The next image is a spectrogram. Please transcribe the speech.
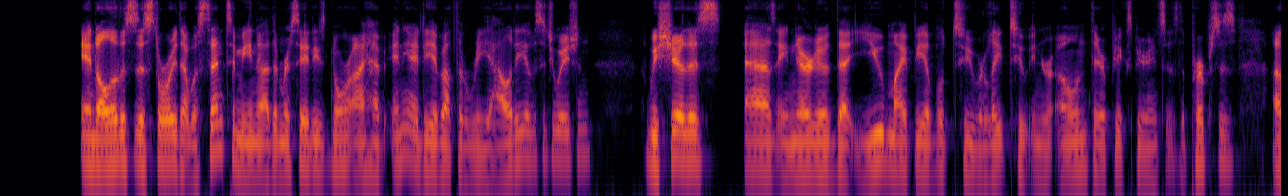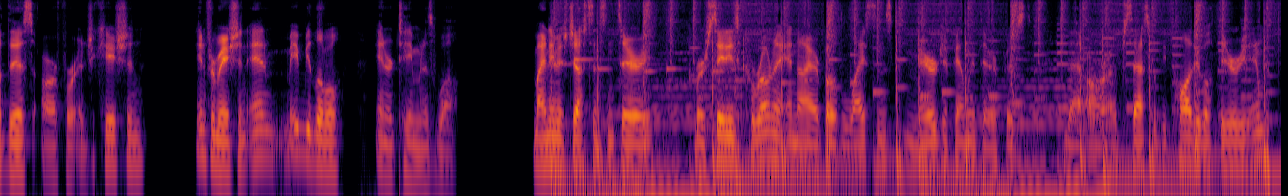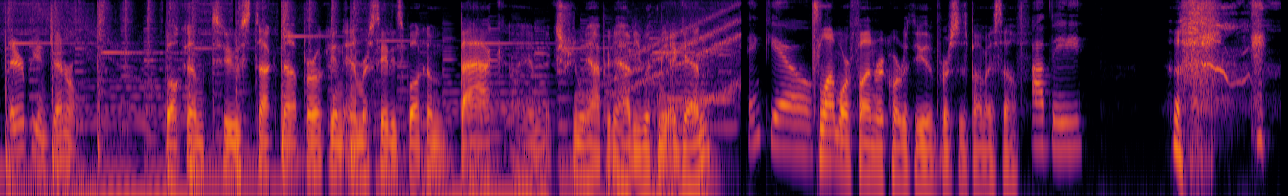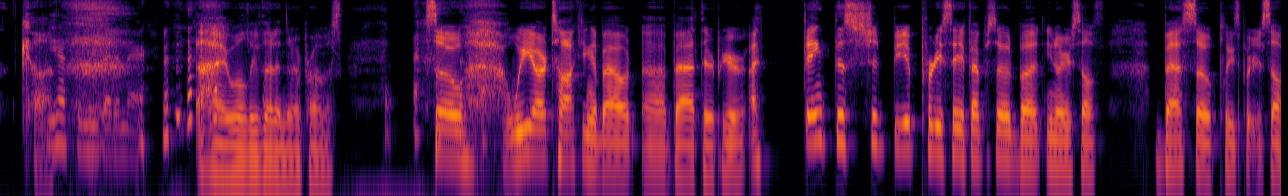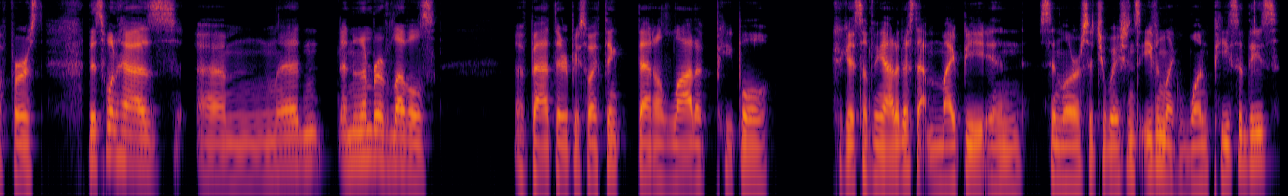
And although this is a story that was sent to me, neither Mercedes nor I have any idea about the reality of the situation. We share this as a narrative that you might be able to relate to in your own therapy experiences. The purposes of this are for education, information, and maybe a little entertainment as well. My name is Justin Sunseri. Mercedes Corona and I are both licensed marriage and family therapists that are obsessed with the polyvagal theory and with therapy in general. Welcome to Stuck Not Broken, and Mercedes, welcome back. I am extremely happy to have you with me again. Thank you. It's a lot more fun to record with you versus by myself. Avi, God, you have to leave that in there. I will leave that in there, I promise. So, we are talking about uh, bad therapy here. I think this should be a pretty safe episode, but you know yourself best, so please put yourself first. This one has um, a, a number of levels of bad therapy, so I think that a lot of people could get something out of this that might be in similar situations, even like one piece of these.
